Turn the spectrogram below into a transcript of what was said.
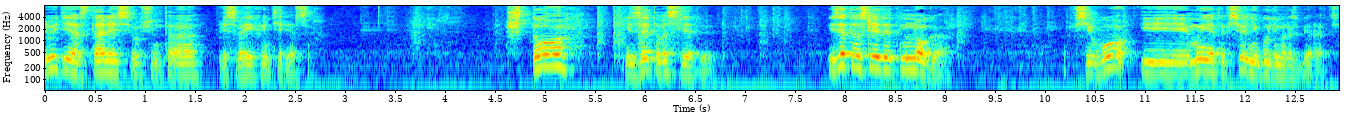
люди остались, в общем-то, при своих интересах. Что из этого следует? Из этого следует много всего, и мы это все не будем разбирать.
